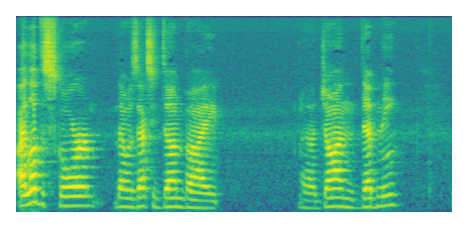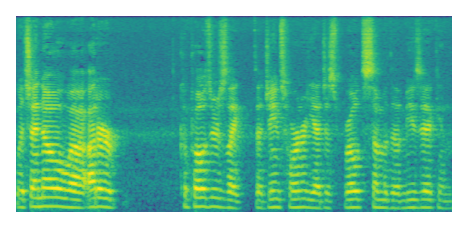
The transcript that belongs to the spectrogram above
I love the score that was actually done by uh, John Debney, which I know uh, other composers like uh, James Horner, yeah, just wrote some of the music and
